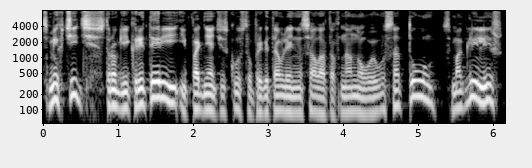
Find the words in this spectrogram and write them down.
Смягчить строгие критерии и поднять искусство приготовления салатов на новую высоту смогли лишь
